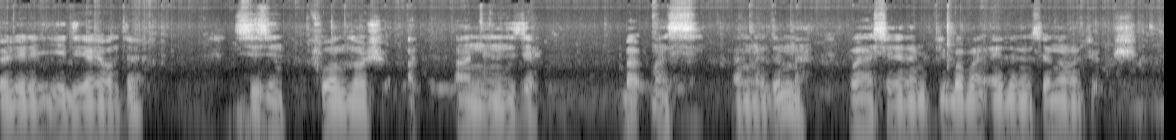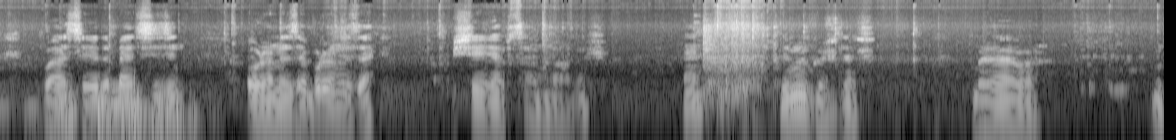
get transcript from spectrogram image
öleli 7 ay oldu sizin folloş annenize bakmaz. Anladın mı? Varsayalım ki baban evlenirse ne olacakmış? Varsayalım ben sizin oranıza buranıza bir şey yapsam ne olur? He? Değil mi kuşlar? Bravo.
